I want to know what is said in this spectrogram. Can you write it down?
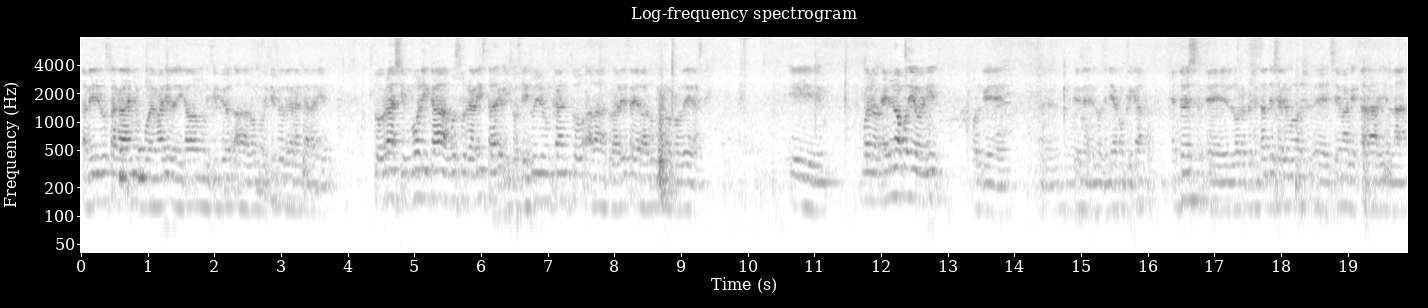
También ilustra cada año un poemario dedicado municipio, a los municipios de Gran Canaria. Su obra es simbólica, algo surrealista y constituye un canto a la naturaleza y a la luz que nos rodea. Y bueno, él no ha podido venir porque eh, lo tenía complicado. Entonces, eh, los representantes seremos Chema, que estará ahí en la,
